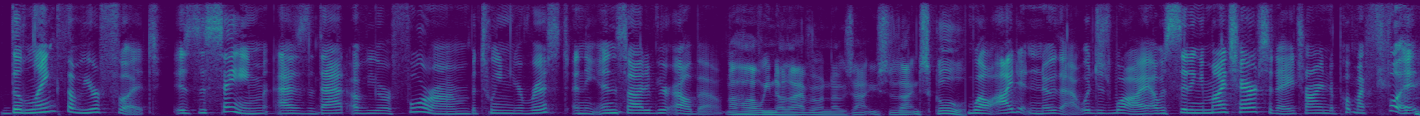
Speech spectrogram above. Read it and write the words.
The length of your foot is the same as that of your forearm between your wrist and the inside of your elbow. Oh, we know that. Everyone knows that. You used to do that in school. Well, I didn't know that, which is why I was sitting in my chair today trying to put my foot,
